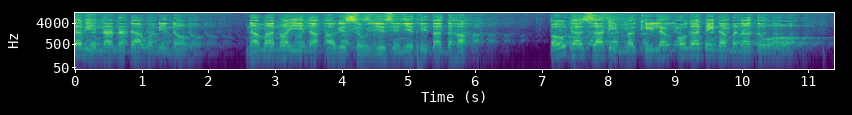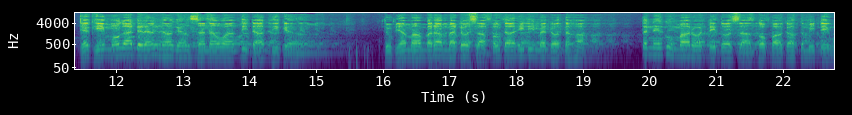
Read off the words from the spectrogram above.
သဗ္ဗိနာနတဝဏိနောနာမနောယိနအာဂိစုံယေစင်ညေတိတတဟဗုဒ္ဓဇာတိမခိလံဩဃဒိဏမနတောတခိမောဃတရဏဂံသနဝတိတာတိကံ သူဗျမပရမတ္တောသဗုဒ္ဓဣတိမတ္တောတဟတနေကုမာရောတိတ်သောသံသောပါကသမိတေဝ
